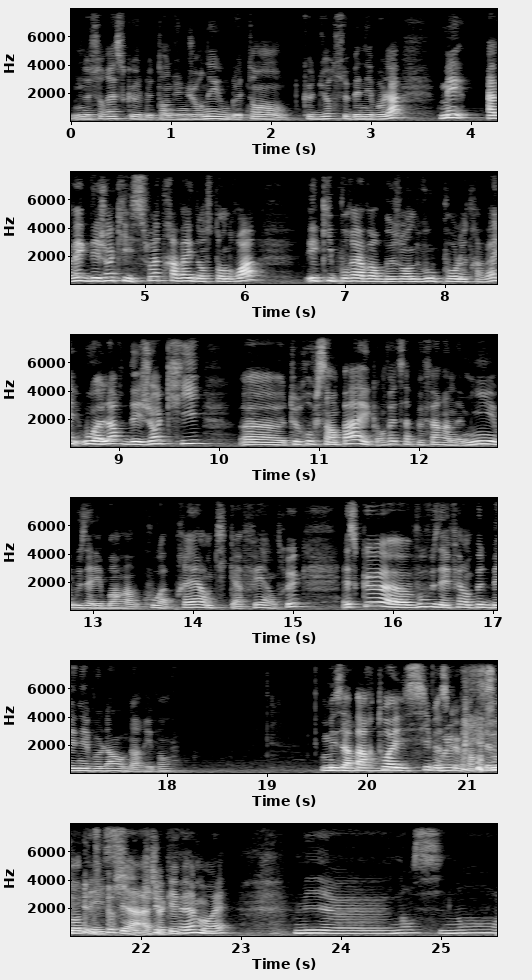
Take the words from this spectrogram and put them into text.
ne serait-ce que le temps d'une journée ou le temps que dure ce bénévolat, mais avec des gens qui soit travaillent dans cet endroit et qui pourraient avoir besoin de vous pour le travail, ou alors des gens qui euh, te trouvent sympa et qu'en fait ça peut faire un ami et vous allez boire un coup après, un petit café, un truc. Est-ce que euh, vous, vous avez fait un peu de bénévolat en arrivant? Mais à part toi ici, parce Ouais. que forcément tu es ici à, à chaque FM. FM, ouais. Mais euh, non, sinon,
